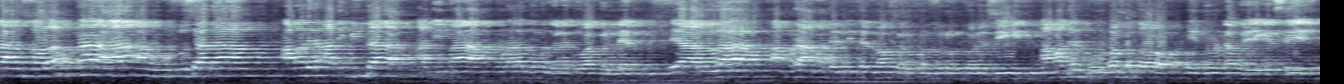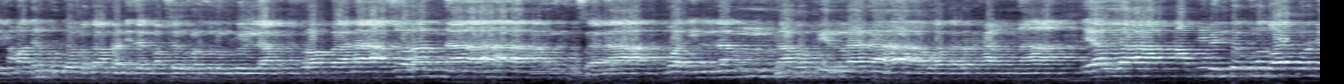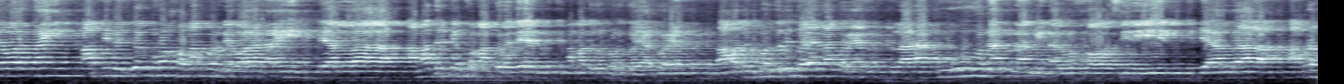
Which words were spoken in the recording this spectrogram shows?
আমাদের আদি পিতা, আদি মা, ওনারা দুজনে দোয়া করলেন। হে আল্লাহ, আমরা আমাদের নিজের নফসের উপর জুলুম করেছি। আমাদের ভুলবশত এই ভুলটা হয়ে গেছে। আমাদের ভুলবশত আমরা নিজের নফসের উপর জুলুম করলাম। রব্বানা যালামনা আনফুসানা ওয়া ইল্লাম তাগফির লানা আপনি ব্যতীত কোনো দয়া করনেওয়ালা নাই, আপনি ব্যতীত কোনো ক্ষমা করনেওয়ালা নাই। হে আল্লাহ, আমাদেরকে ক্ষমা করে দেন, আমাদের উপর দয়া করেন, আমাদের উপর যদি দয়া না করেন আমরা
